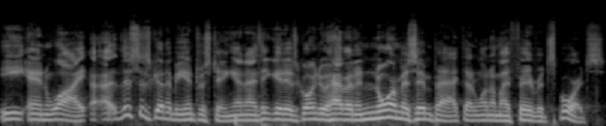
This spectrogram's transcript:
E N Y. Uh, this is going to be interesting, and I think it is going to have an enormous impact on one of my favorite sports.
